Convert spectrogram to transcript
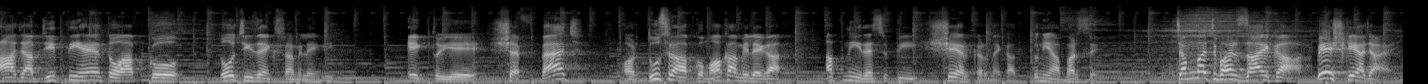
आज आप जीतती हैं तो आपको दो चीज़ें एक्स्ट्रा मिलेंगी। एक तो ये शेफ बैच और दूसरा आपको मौका मिलेगा अपनी रेसिपी शेयर करने का दुनिया भर से। चम्मच भर जायका पेश किया जाए।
